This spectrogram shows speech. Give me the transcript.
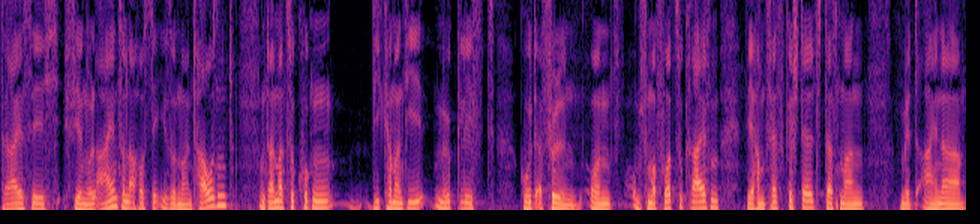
30401 und auch aus der ISO 9000 und dann mal zu gucken, wie kann man die möglichst gut erfüllen. Und um schon mal vorzugreifen, wir haben festgestellt, dass man mit einer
